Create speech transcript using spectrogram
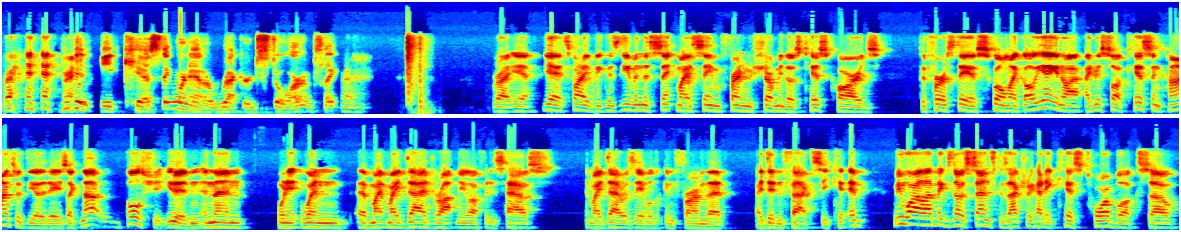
right, You right, didn't meet Kiss; they weren't at a record store. I'm like, right. Right. Yeah. Yeah. It's funny because even the same, my same friend who showed me those Kiss cards the first day of school, I'm like, oh yeah, you know, I, I just saw Kiss in concert the other day. He's like, not bullshit, you didn't. And then when it, when uh, my my dad dropped me off at his house, and my dad was able to confirm that I did in fact see Kiss. And meanwhile, that makes no sense because I actually had a Kiss tour book, so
